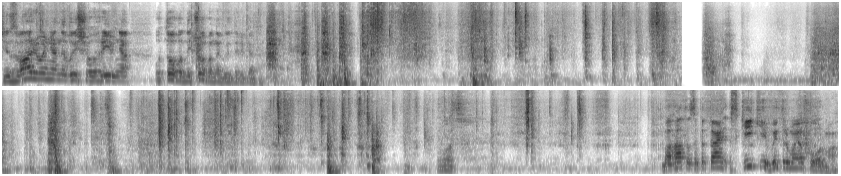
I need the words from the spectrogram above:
чи зварювання не вищого рівня, у того нічого не вийде, ребята. Багато запитань, скільки витримає форма.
